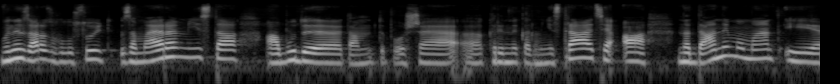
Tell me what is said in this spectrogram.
вони зараз голосують за мера міста, а буде там, типу, ще е, керівник адміністрації. А на даний момент і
